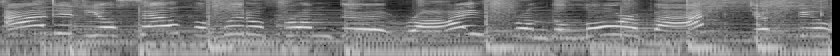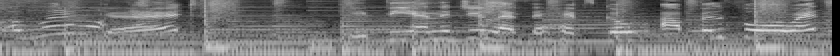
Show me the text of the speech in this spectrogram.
add it yourself a little from the rise, from the lower back. Just feel a little more. Good. Keep the energy, let the hips go up and forwards.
